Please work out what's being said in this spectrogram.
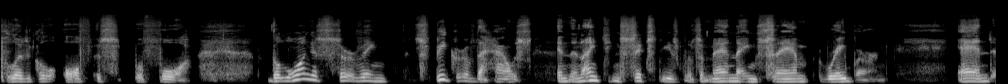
political office before. The longest serving Speaker of the House in the 1960s was a man named Sam Rayburn. And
